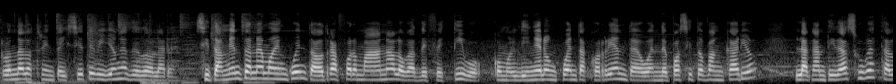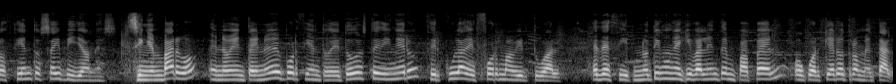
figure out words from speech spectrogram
ronda los 37 billones de dólares. Si también tenemos en cuenta otras formas análogas de efectivo, como el dinero en cuentas corrientes o en depósitos bancarios, la cantidad sube hasta los 106 billones. Sin embargo, el 99% de todo este dinero circula de forma virtual, es decir, no tiene un equivalente en papel o cualquier otro metal,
